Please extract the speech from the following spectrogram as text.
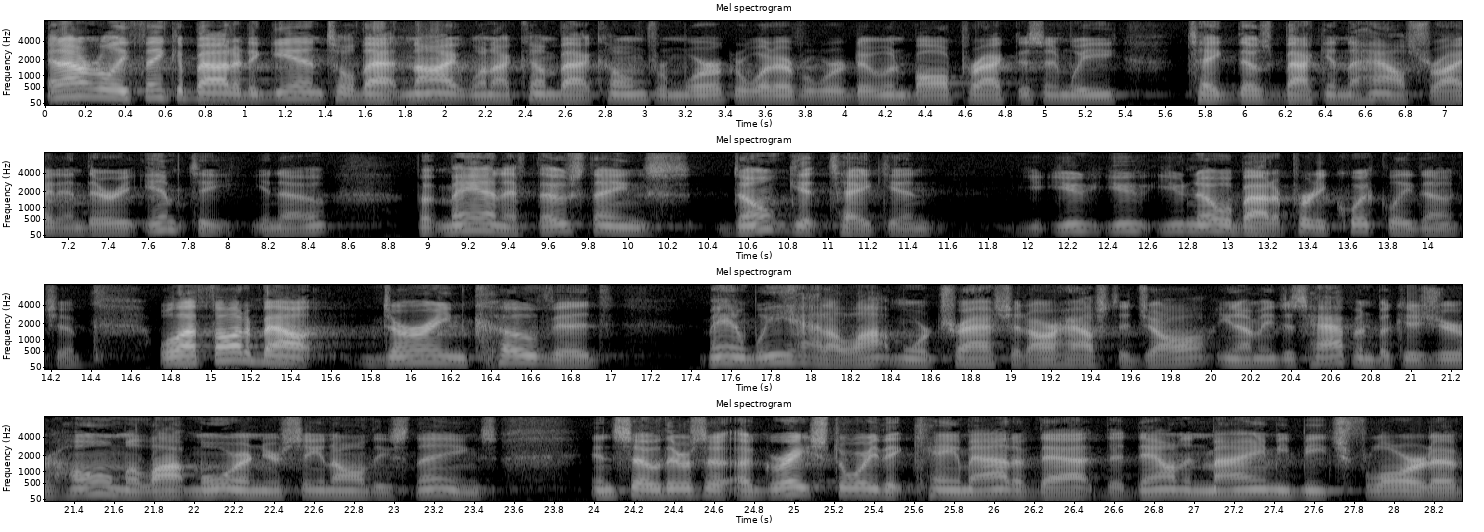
And I don't really think about it again until that night when I come back home from work or whatever we're doing, ball practice, and we take those back in the house, right? And they're empty, you know. But man, if those things don't get taken, you you you know about it pretty quickly, don't you? Well, I thought about during COVID, man, we had a lot more trash at our house. Did y'all? You know, I mean, it just happened because you're home a lot more and you're seeing all these things. And so there was a, a great story that came out of that. That down in Miami Beach, Florida,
